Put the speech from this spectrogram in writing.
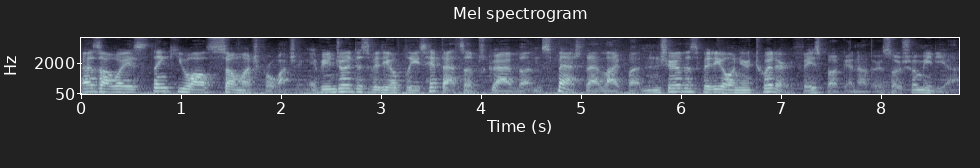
As always, thank you all so much for watching. If you enjoyed this video, please hit that subscribe button, smash that like button, and share this video on your Twitter, Facebook, and other social media.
